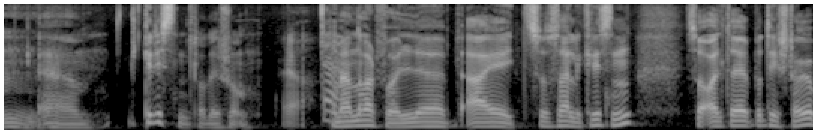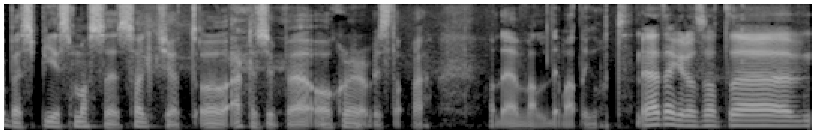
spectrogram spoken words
Eh, kristen tradisjon. Ja. Men i hvert fall, eh, jeg er ikke så særlig kristen, så alt jeg gjør på tirsdag, er bare å spise masse saltkjøtt og ertesuppe og kålrabistappe. Og det er veldig, veldig godt. Men jeg tenker også at eh,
